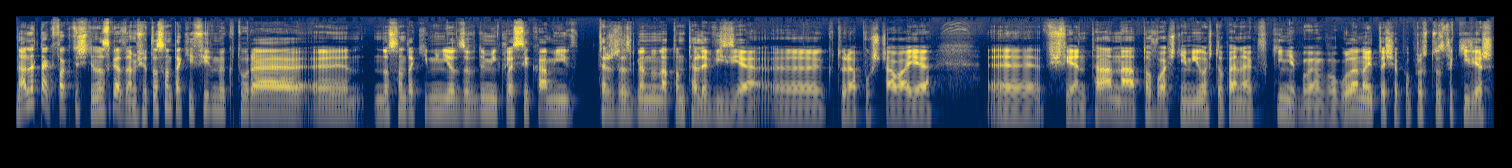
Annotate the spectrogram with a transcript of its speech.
No ale tak, faktycznie, no zgadzam się. To są takie filmy, które e, no, są takimi nieodzownymi klasykami też ze względu na tą telewizję, e, która puszczała je w święta na to właśnie miłość, to pamiętam jak w kinie byłem w ogóle, no i to się po prostu taki, wiesz,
